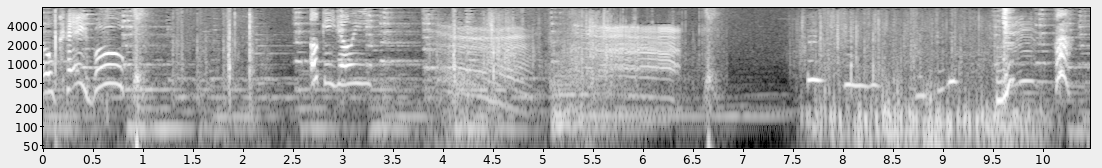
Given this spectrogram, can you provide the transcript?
Mm. Go,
